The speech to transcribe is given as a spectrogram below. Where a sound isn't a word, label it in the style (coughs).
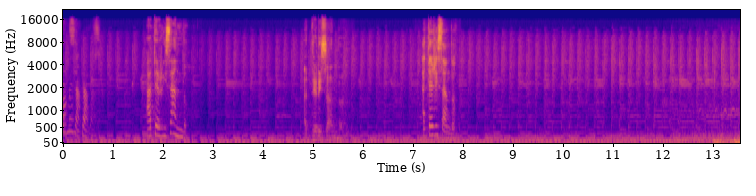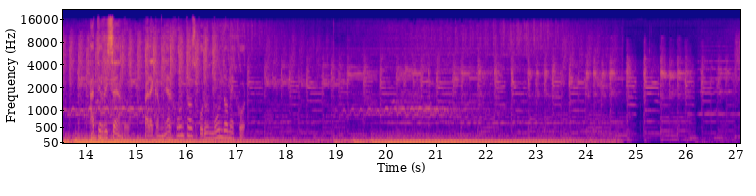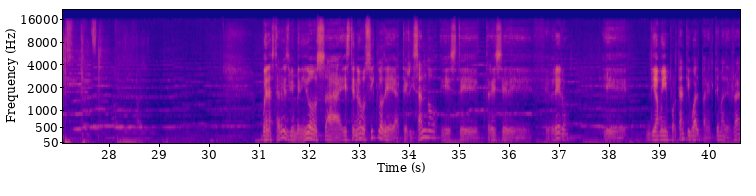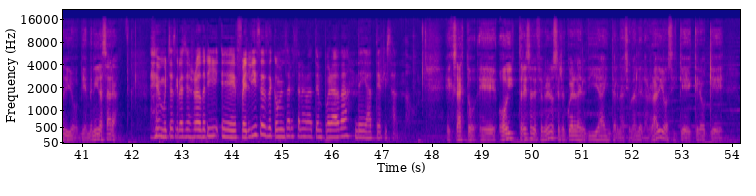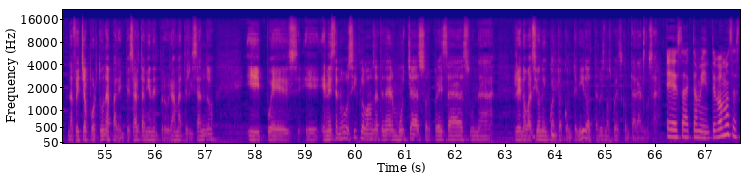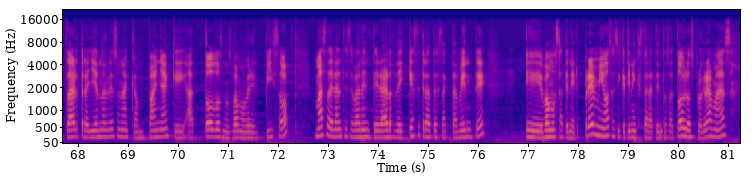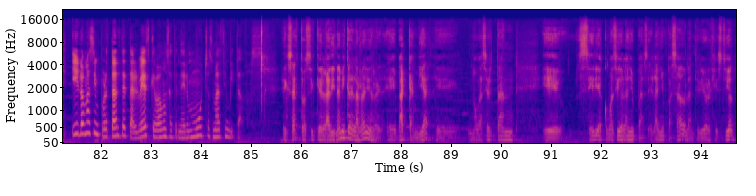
Comenzamos. Aterrizando. Aterrizando. Aterrizando. Aterrizando, para caminar juntos por un mundo mejor. Buenas tardes, bienvenidos a este nuevo ciclo de Aterrizando, este 13 de febrero. Eh, un día muy importante igual para el tema de radio. Bienvenida Sara. (laughs) Muchas gracias Rodri. Eh, felices de comenzar esta nueva temporada de Aterrizando. Exacto. Eh, hoy 13 de febrero se recuerda el Día Internacional de la Radio, así que creo que una fecha oportuna para empezar también el programa Aterrizando y pues eh, en este nuevo ciclo vamos a tener muchas sorpresas, una renovación en cuanto a contenido. Tal vez nos puedes contar algo, Sara. Exactamente. Vamos a estar trayéndoles una campaña que a todos nos va a mover el piso. Más adelante se van a enterar de qué se trata exactamente. Eh, vamos a tener premios, así que tienen que estar atentos a todos los programas. Y lo más importante tal vez que vamos a tener muchos más invitados. Exacto, así que la dinámica de la radio eh, va a cambiar, eh, no va a ser tan eh, seria como ha sido el año, el año pasado, la anterior gestión.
